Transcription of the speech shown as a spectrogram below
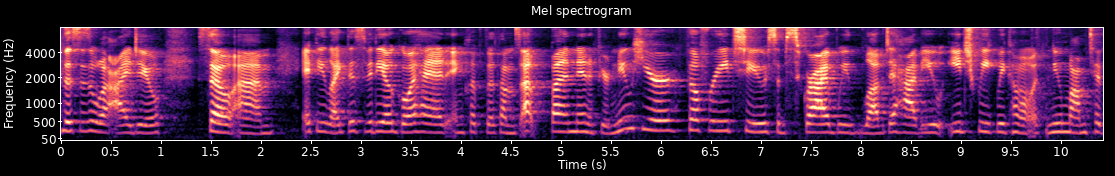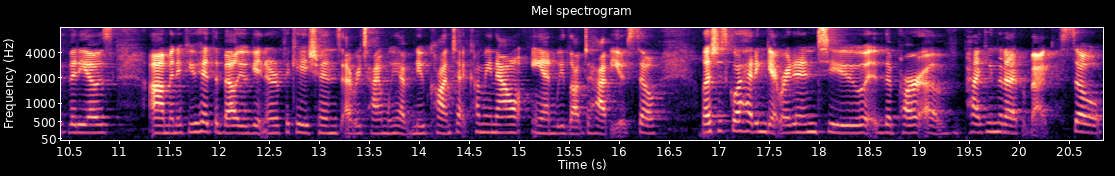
this is what I do. So um, if you like this video, go ahead and click the thumbs up button. And if you're new here, feel free to subscribe. We'd love to have you. Each week we come up with new mom tip videos. Um, and if you hit the bell, you'll get notifications every time we have new content coming out and we'd love to have you. So let's just go ahead and get right into the part of packing the diaper bag. So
